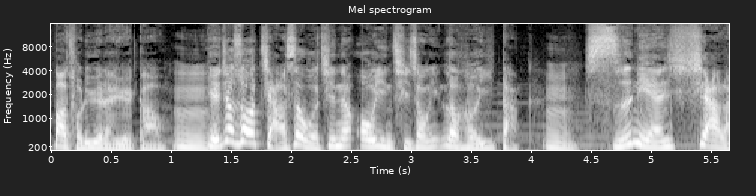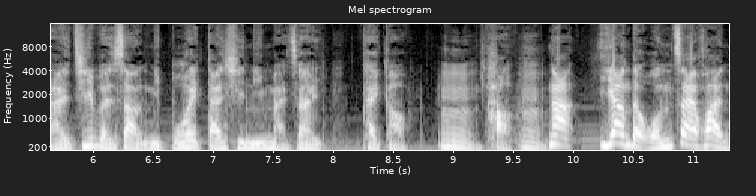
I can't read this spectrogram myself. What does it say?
报酬率越来越高。嗯，也就是说，假设我今天 all in 其中任何一档，嗯，十年下来，基本上你不会担心你买在太高。嗯，好，嗯，那一样的，我们再换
